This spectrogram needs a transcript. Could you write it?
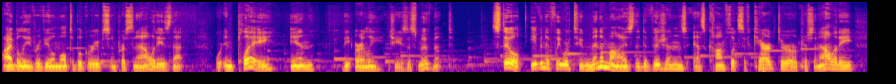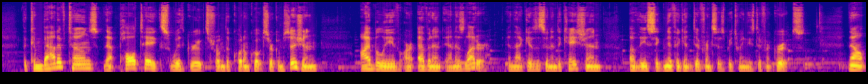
I believe reveal multiple groups and personalities that were in play in the early Jesus movement. Still, even if we were to minimize the divisions as conflicts of character or personality, the combative tones that Paul takes with groups from the quote unquote circumcision I believe, are evident in his letter, and that gives us an indication of these significant differences between these different groups. Now,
